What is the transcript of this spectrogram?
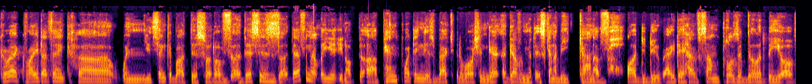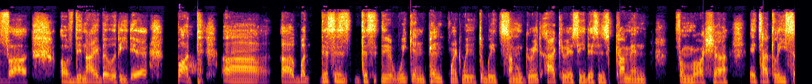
Correct, right? I think uh, when you think about this sort of, uh, this is uh, definitely, you know, uh, pinpointing this back to the Russian uh, government is going to be kind of hard to do, right? They have some plausibility of uh, of deniability there, but uh, uh, but this is this we can pinpoint with with some great accuracy. This is coming from Russia. It's at least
